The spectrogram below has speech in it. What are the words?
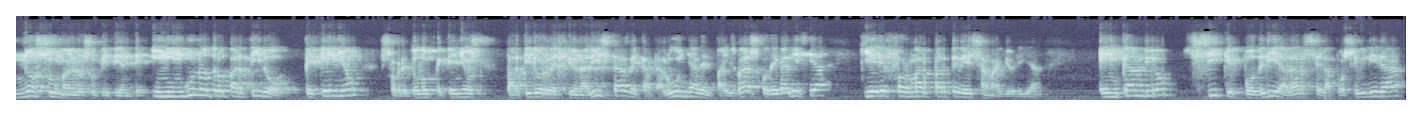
No suman lo suficiente. Y ningún otro partido pequeño, sobre todo pequeños partidos regionalistas de Cataluña, del País Vasco, de Galicia, quiere formar parte de esa mayoría. En cambio, sí que podría darse la posibilidad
